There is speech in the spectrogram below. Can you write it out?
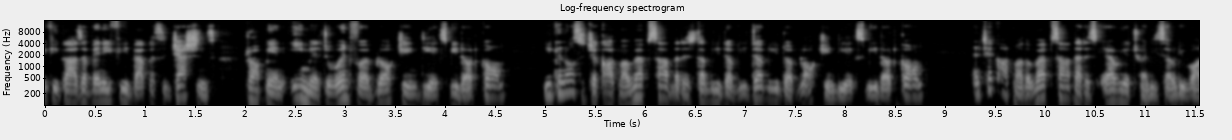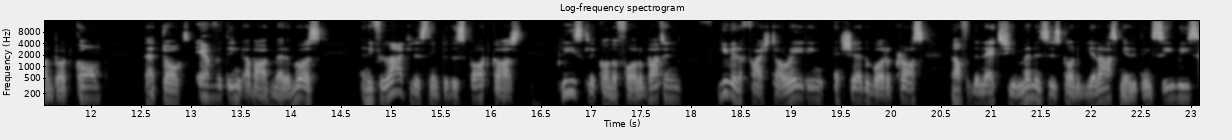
If you guys have any feedback or suggestions, drop me an email to info at blockchaindxb.com you can also check out my website that is www.blockchaindxb.com and check out my other website that is area2071.com that talks everything about metaverse. And if you like listening to this podcast, please click on the follow button, give it a 5 star rating, and share the word across. Now, for the next few minutes, it's going to be an Ask Me Anything series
